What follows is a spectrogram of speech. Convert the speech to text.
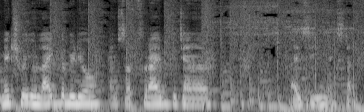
make sure you like the video and subscribe the channel. I'll see you next time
